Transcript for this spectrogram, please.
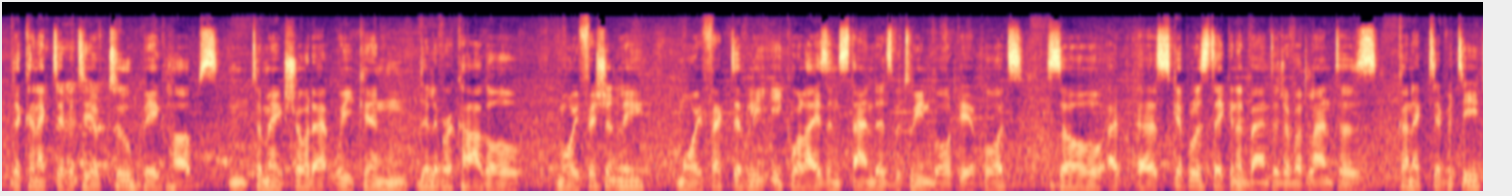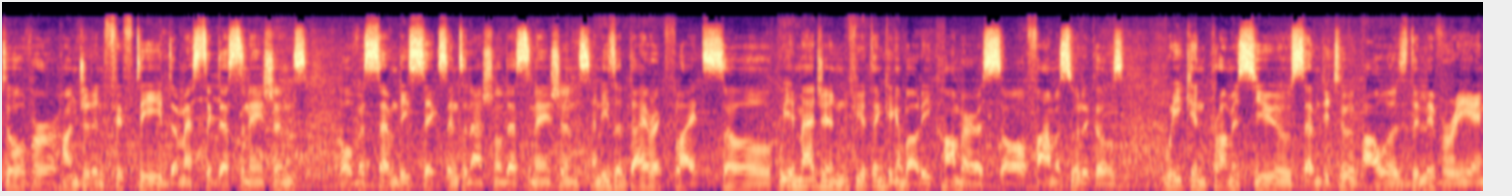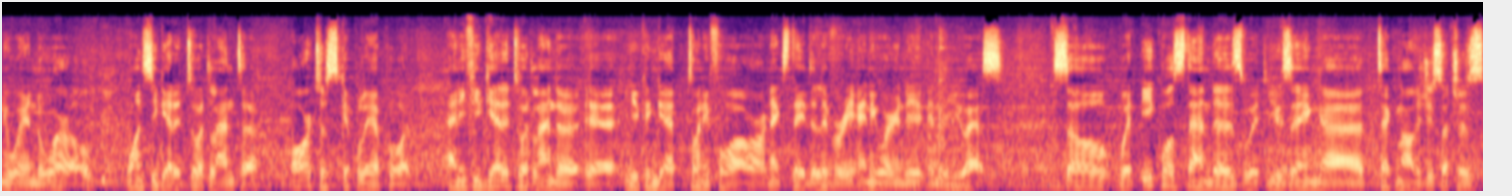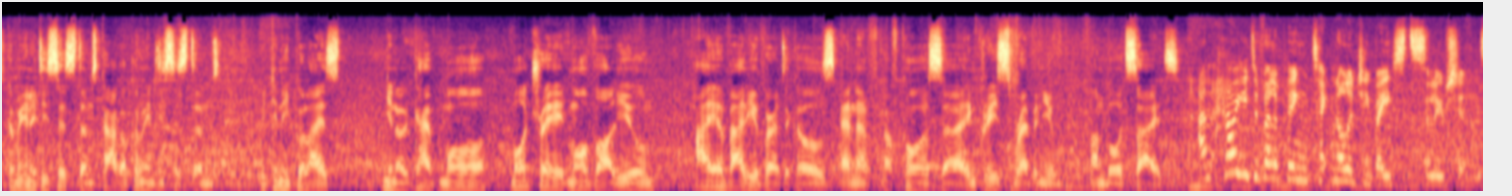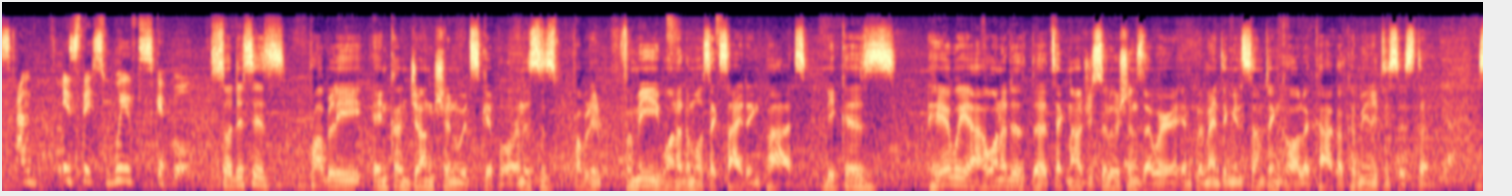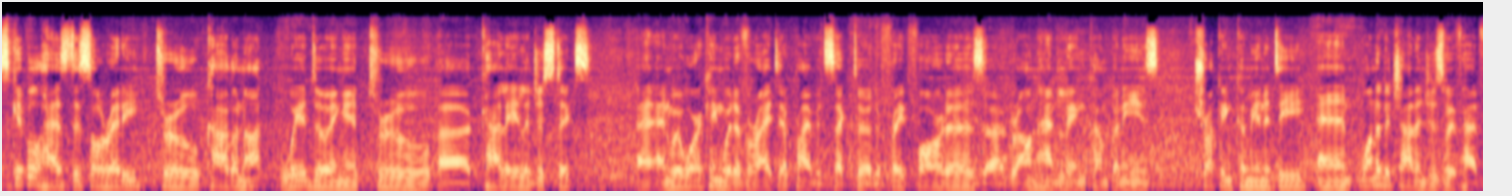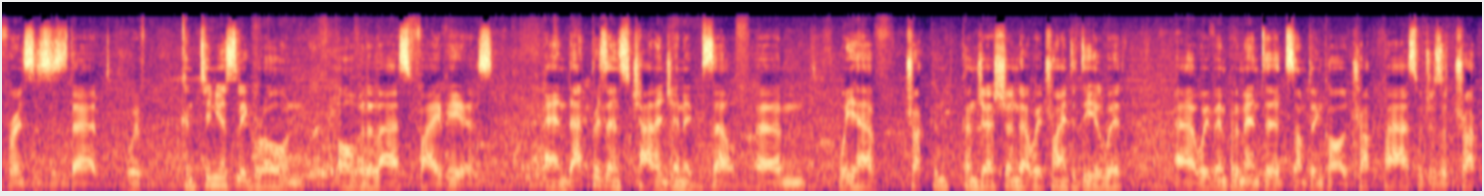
the connectivity of two big hubs to make sure that we can deliver cargo more efficiently, more effectively, equalizing standards between both airports. So uh, uh, Schiphol is taking advantage of Atlanta's connectivity to over 150 domestic destinations, over 76 international destinations, and these are direct flights. So we imagine if you're thinking about e-commerce or pharmaceuticals, we can promise you 72 hours delivery anywhere in the world once you get it to Atlanta or to Schiphol Airport. And if you get it to Atlanta, uh, you can get 24 hour or next day delivery anywhere in the, in the US. So with equal standards, with using uh, technology such as community systems, cargo community systems, we can equalize, you know, have more, more trade, more volume, higher value verticals and of, of course uh, increase revenue on both sides. And how are you developing technology based solutions and is this with Schiphol? So this is probably in conjunction with Schiphol and this is probably for me one of the most exciting parts because here we are, one of the, the, technology solutions that we're implementing is something called a cargo community system. Schiphol has this already through Cargonaut. We're doing it through uh, Logistics and we're working with a variety of private sector, the freight forwarders, uh, ground handling companies, trucking community. And one of the challenges we've had, for instance, is that we've continuously grown over the last five years. And that presents challenge in itself. Um, we have truck con- congestion that we're trying to deal with. Uh, we've implemented something called Truck Pass, which is a truck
